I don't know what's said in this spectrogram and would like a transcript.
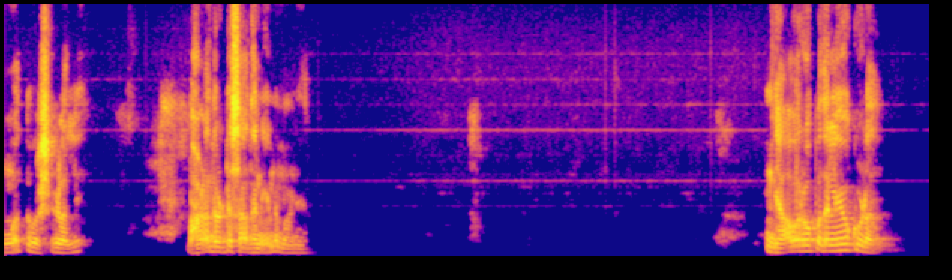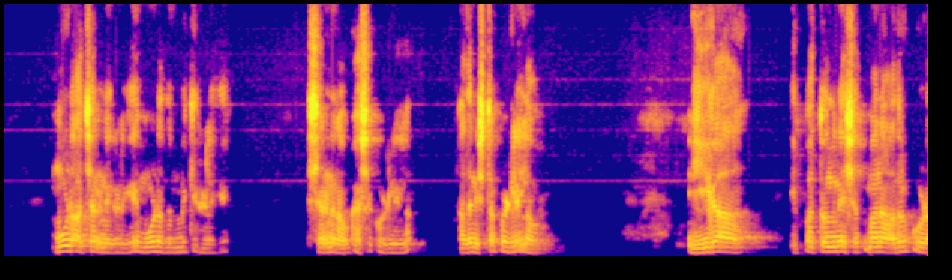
ಮೂವತ್ತು ವರ್ಷಗಳಲ್ಲಿ ಬಹಳ ದೊಡ್ಡ ಸಾಧನೆಯನ್ನು ಮಾಡಿದರು. ಯಾವ ರೂಪದಲ್ಲಿಯೂ ಕೂಡ ಮೂಢಾಚರಣೆಗಳಿಗೆ, ಮೂಢನಂಬಿಕೆಗಳಿಗೆ ಶರಣರ ಅವಕಾಶ ಕೊಡಲಿಲ್ಲ. ಅದನ್ನ ಇಷ್ಟಪಡಲಿಲ್ಲ ಅವರು. ಈಗ ಇಪ್ಪತ್ತೊಂದನೇ ಶತಮಾನ ಆದರೂ ಕೂಡ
